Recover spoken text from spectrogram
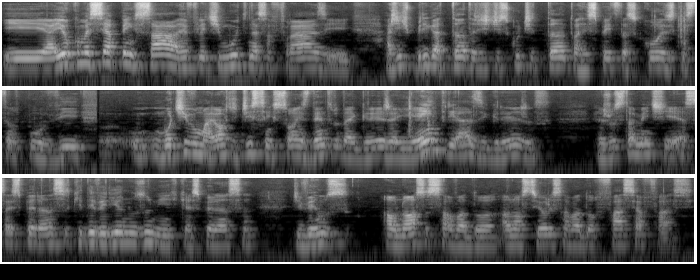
E aí eu comecei a pensar, a refletir muito nessa frase. a gente briga tanto, a gente discute tanto a respeito das coisas que estão por vir. O motivo maior de dissensões dentro da igreja e entre as igrejas é justamente essa esperança que deveria nos unir, que é a esperança de vermos ao nosso Salvador, ao nosso Senhor e Salvador face a face.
